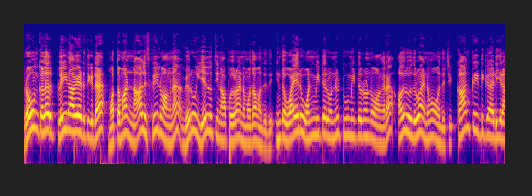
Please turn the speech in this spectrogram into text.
ப்ரௌன் கலர் பிளெயினாகவே எடுத்துக்கிட்டேன் மொத்தமாக நாலு ஸ்க்ரீன் வாங்கினேன் வெறும் எழுநூற்றி நாற்பது ரூபா என்னமோ தான் வந்தது. இந்த ஒயர் ஒன் மீட்டர் ஒன்று டூ மீட்டர் ஒன்று வாங்குறேன் அறுபது ரூபா என்னமோ வந்துச்சு. கான்கிரீட்டுக்கு அடிக்கிற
